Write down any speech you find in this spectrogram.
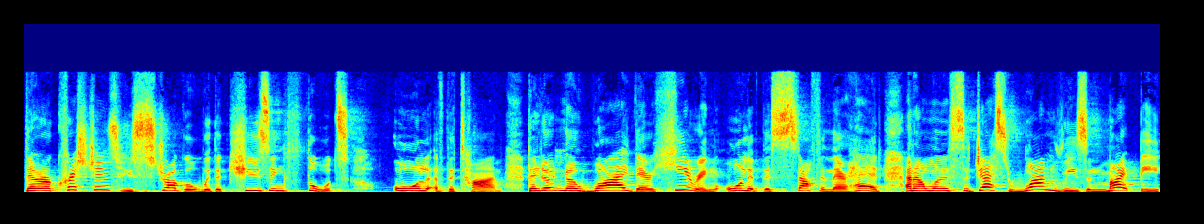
There are Christians who struggle with accusing thoughts all of the time. They don't know why they're hearing all of this stuff in their head. And I want to suggest one reason might be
